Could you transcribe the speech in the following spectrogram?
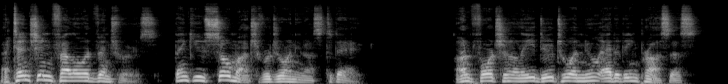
Attention, fellow adventurers. Thank you so much for joining us today. Unfortunately, due to a new editing process,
